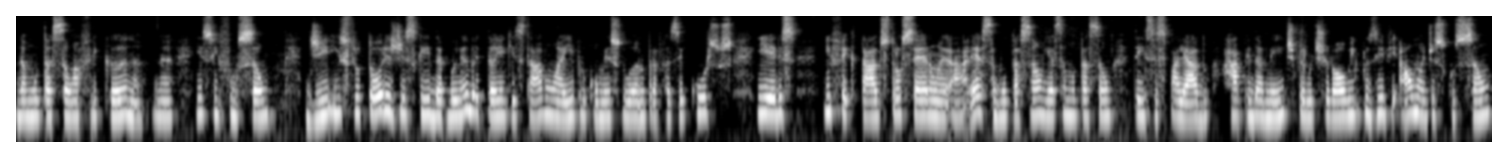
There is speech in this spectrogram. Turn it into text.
da mutação africana, né? Isso em função de instrutores de esqui da Grã-Bretanha que estavam aí para o começo do ano para fazer cursos e eles infectados trouxeram essa mutação e essa mutação tem se espalhado rapidamente pelo Tirol. Inclusive, há uma discussão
